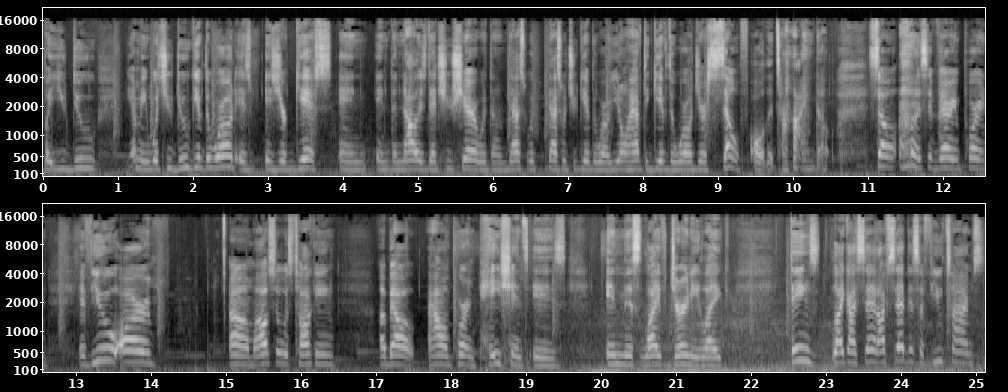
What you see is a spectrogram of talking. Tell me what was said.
But you do I mean what you do give the world is is your gifts and and the knowledge that you share with them. That's what that's what you give the world. You don't have to give the world yourself all the time though. So it's very important. If you are um I also was talking about how important patience is in this life journey like things, like I said, I've said this a few times,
